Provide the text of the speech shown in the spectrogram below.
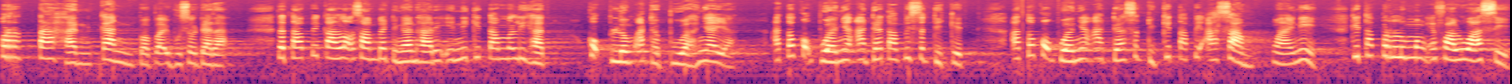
pertahankan Bapak Ibu Saudara. Tetapi kalau sampai dengan hari ini kita melihat kok belum ada buahnya ya? Atau kok buahnya ada tapi sedikit? Atau kok buahnya ada sedikit tapi asam? Wah ini kita perlu mengevaluasi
